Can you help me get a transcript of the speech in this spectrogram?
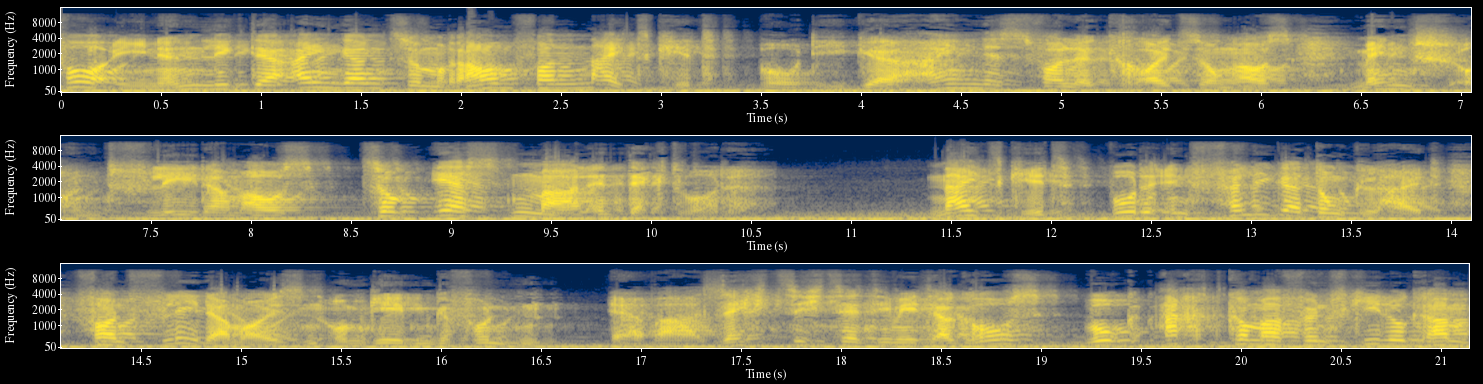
Vor Ihnen liegt der Eingang zum Raum von Nightkid, wo die geheimnisvolle Kreuzung aus Mensch und Fledermaus zum ersten Mal entdeckt wurde. Nightkid wurde in völliger Dunkelheit von Fledermäusen umgeben gefunden. Er war 60 Zentimeter groß, wog 8,5 Kilogramm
